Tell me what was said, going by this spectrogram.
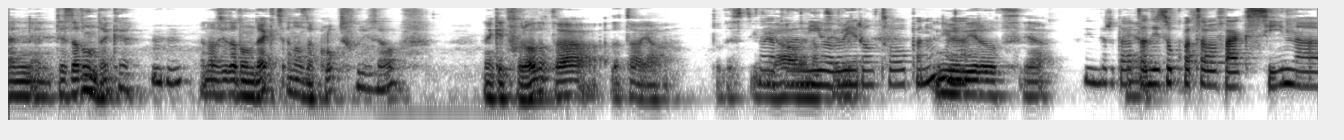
En, en het is dat ontdekken. Mhm. En als je dat ontdekt en als dat klopt voor jezelf, denk ik vooral dat dat, dat, dat ja, dat is het er een nieuwe natuurlijk. wereld open. Hè? Een nieuwe Ja. wereld, ja. Inderdaad, dat is ook wat we vaak zien. eh,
